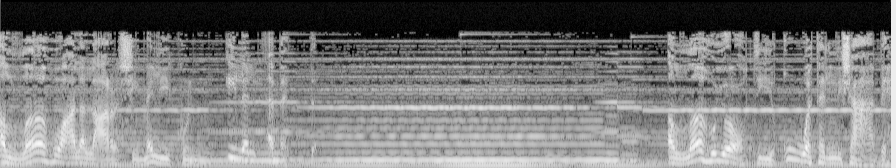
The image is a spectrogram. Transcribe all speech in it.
الله على العرش ملك إلى الأبد. الله يعطي قوة لشعبه.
